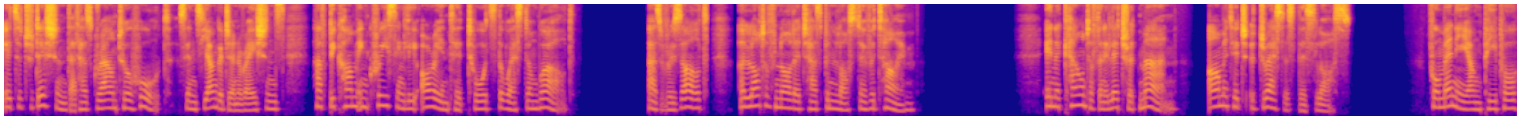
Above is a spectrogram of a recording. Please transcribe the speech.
It's a tradition that has ground to a halt since younger generations have become increasingly oriented towards the Western world. As a result, a lot of knowledge has been lost over time. In Account of an Illiterate Man, Armitage addresses this loss. For many young people,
